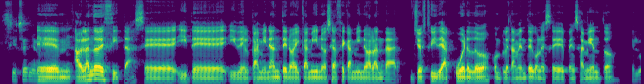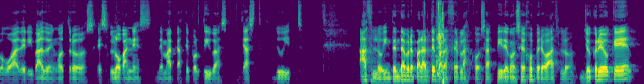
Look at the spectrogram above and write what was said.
Sí, señor. Eh, hablando de citas eh, y, de, y del caminante no hay camino, se hace camino al andar. Yo estoy de acuerdo completamente con ese pensamiento que luego ha derivado en otros eslóganes de marcas deportivas. Just do it. Hazlo, intenta prepararte para hacer las cosas. Pide consejo, pero hazlo. Yo creo que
